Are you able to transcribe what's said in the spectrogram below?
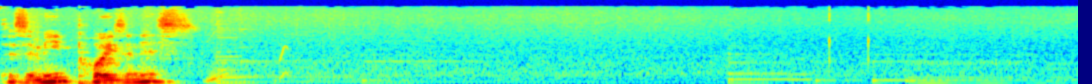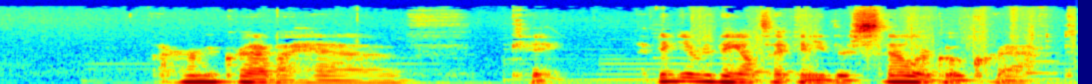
Does it mean poisonous? A hermit crab I have. Okay. Think everything else I can either sell or go craft.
